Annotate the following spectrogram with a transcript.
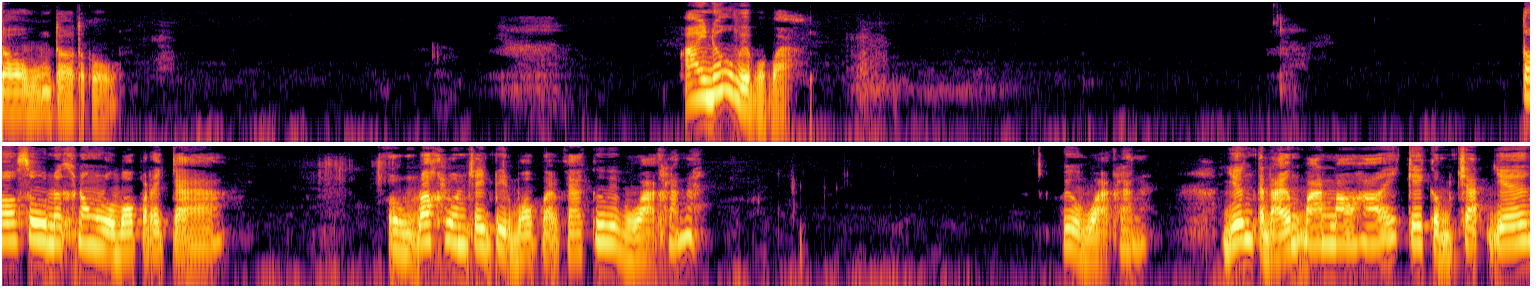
តវងតតកោ I know វាពិបាកតស៊ូនៅក្នុងរបបផ្ដាច់ការ រំដោះខ្លួនចេញពីរបបផ្ដាច់ការគឺវាពិបាកខ្លាំងណាស់វាពិបាកខ្លាំងណាស់យើងដដើមបានមកហើយ គេកំចាត់យើង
